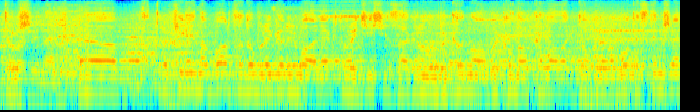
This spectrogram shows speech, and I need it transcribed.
w drużynę. E, trafili na bardzo dobrego rywala, który dzisiaj zagrał wykonał, wykonał kawałek dobrej roboty, z tym, że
